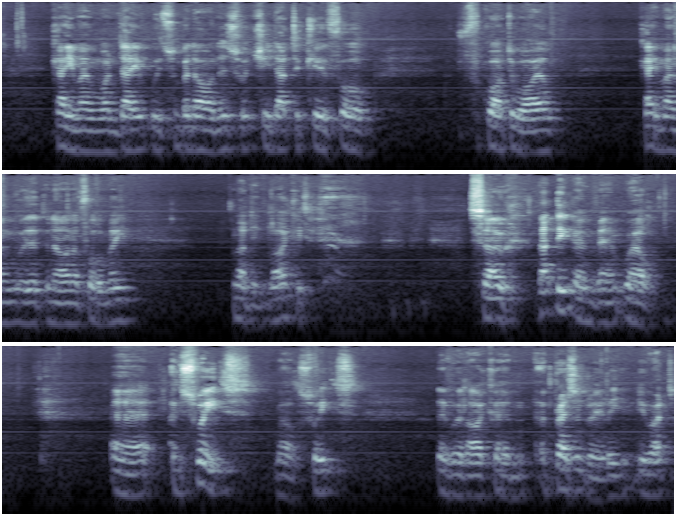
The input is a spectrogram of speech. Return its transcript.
came home one day with some bananas which she'd had to queue for for quite a while. Came home with a banana for me and I didn't like it. so that didn't go very well. Uh, and sweets, well, sweets, they were like um, a present really. You had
